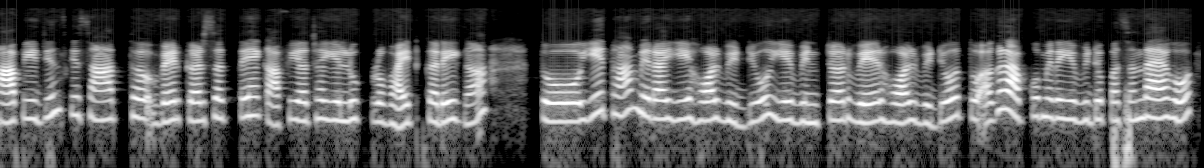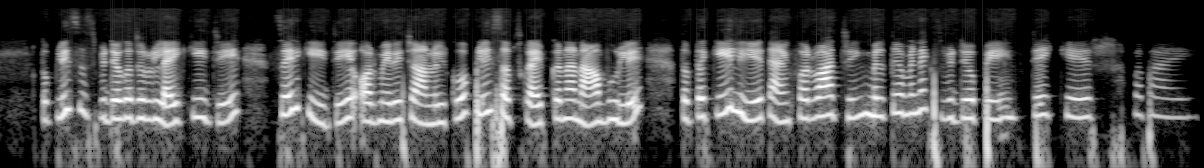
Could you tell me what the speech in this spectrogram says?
आप ये जीन्स के साथ वेयर कर सकते हैं, काफ़ी अच्छा ये लुक प्रोवाइड करेगा। तो ये था मेरा ये हॉल वीडियो ये विंटर वेयर हॉल वीडियो तो अगर आपको मेरा ये वीडियो पसंद आया हो तो प्लीज़ इस वीडियो को ज़रूर लाइक कीजिए शेयर कीजिए और मेरे चैनल को प्लीज़ सब्सक्राइब करना ना भूले। तब तक के लिए थैंक फॉर वाचिंग मिलते हैं हमें नेक्स्ट वीडियो पे। Take care bye bye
